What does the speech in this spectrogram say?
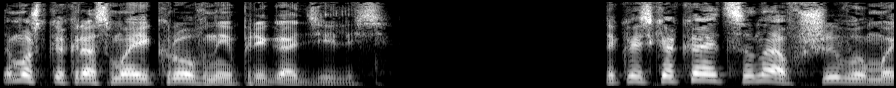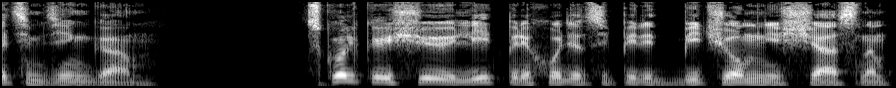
Да, может, как раз мои кровные пригодились. Так ведь какая цена вшивым этим деньгам? Сколько еще элит приходится перед бичом несчастным,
